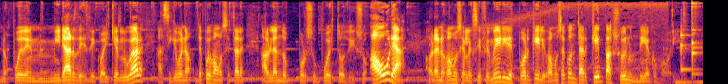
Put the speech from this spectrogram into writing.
nos pueden mirar desde cualquier lugar. Así que bueno, después vamos a estar hablando por supuesto de eso. Ahora, ahora nos vamos a las efemérides porque les vamos a contar qué pasó en un día como hoy.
